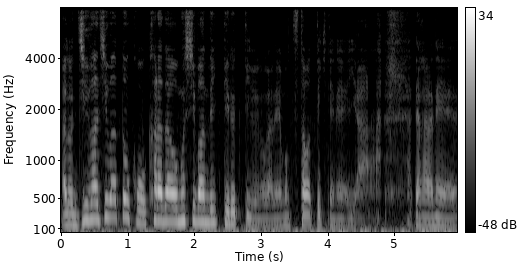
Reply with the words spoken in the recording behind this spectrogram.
あのじわじわとこう体を蝕んでいってるっていうのがねもう伝わってきてねいやだからね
